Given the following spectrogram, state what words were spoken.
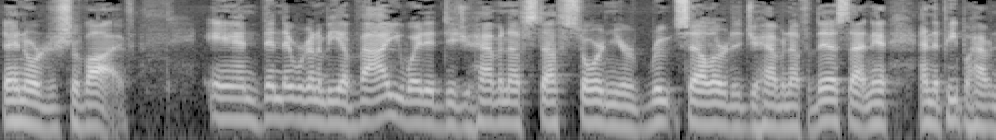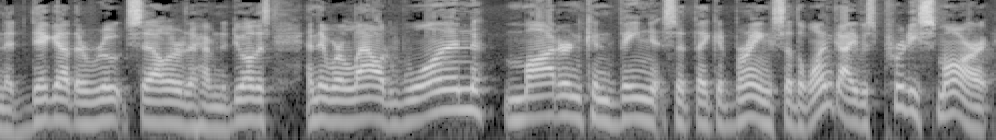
in order to survive. And then they were going to be evaluated. Did you have enough stuff stored in your root cellar? Did you have enough of this, that, and? And the people having to dig out their root cellar, they're having to do all this. And they were allowed one modern convenience that they could bring. So the one guy was pretty smart.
